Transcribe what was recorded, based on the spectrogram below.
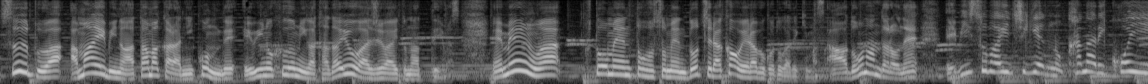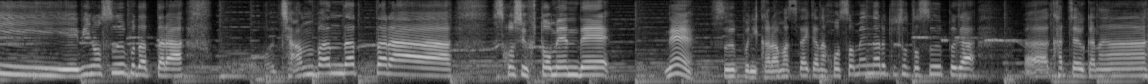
スープは甘エビの頭から煮込んでエビの風味が漂う味わいとなっています。え麺は太麺と細麺どちらかを選ぶことができます。あーどうなんだろうね。エビそば一元のかなり濃いエビのスープだったらちゃんばんだったら少し太麺でねスープに絡ませたいかな。細麺になるとちょっとスープがあ勝っちゃうかな。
